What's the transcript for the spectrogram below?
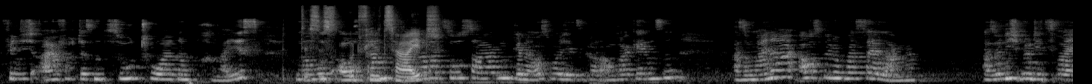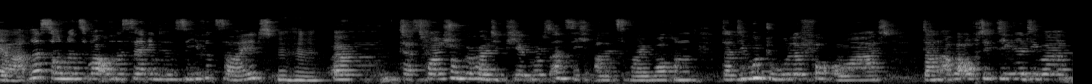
finde ich einfach das einen zu teuren Preis. Das ist auch viel Zeit. dazu sagen, genau, das wollte ich jetzt gerade auch ergänzen. Also meine Ausbildung war sehr lange. Also nicht nur die zwei Jahre, sondern es war auch eine sehr intensive Zeit. Mhm. Ähm, du hast vorhin schon gehört, die Peer Groups an sich alle zwei Wochen, dann die Module vor Ort, dann aber auch die Dinge, die wir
